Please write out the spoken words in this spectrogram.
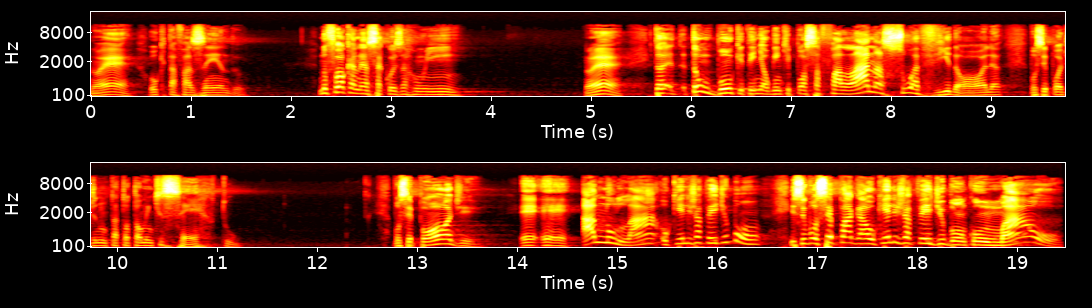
não é? Ou que está fazendo. Não foca nessa coisa ruim, não é? É tão bom que tenha alguém que possa falar na sua vida: olha, você pode não estar tá totalmente certo. Você pode é, é, anular o que ele já fez de bom. E se você pagar o que ele já fez de bom com o mal,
